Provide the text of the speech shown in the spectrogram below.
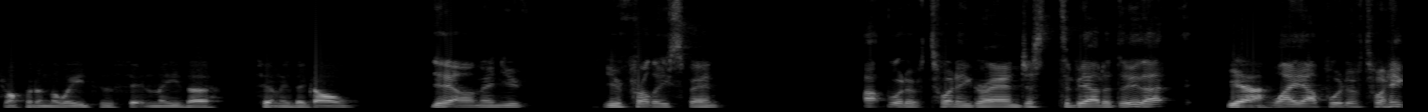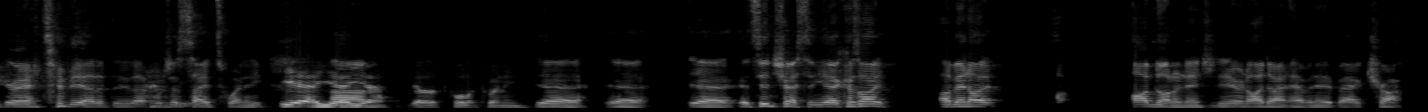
drop it in the weeds is certainly the certainly the goal. Yeah, I mean you've you've probably spent upward of twenty grand just to be able to do that. Yeah, Way upward of twenty grand to be able to do that. We'll just say twenty. yeah, yeah, Um, yeah, yeah. Let's call it twenty. Yeah, yeah, yeah. It's interesting, yeah, because I, I mean, I, I'm not an engineer and I don't have an airbag truck,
